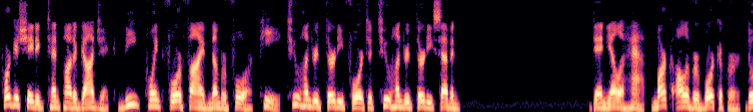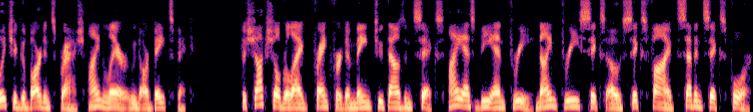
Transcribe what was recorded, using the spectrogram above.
Vorgeschädigt Tenpädagogik, B.45 No. 4, p. 234-237 Daniela Happ, Mark Oliver Vorköper, Deutsche Gebärdensprache, ein Lehr- und Arbeitsbuch. Fachhochschulverlag, Frankfurt am Main 2006, ISBN 3-936065-76-4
